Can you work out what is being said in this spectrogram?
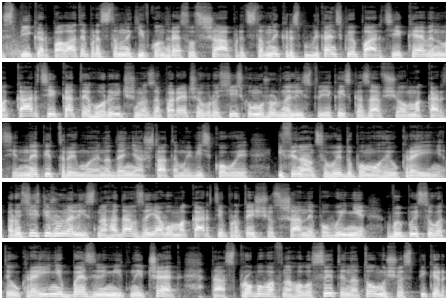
Спікер Палати представників Конгресу США, представник республіканської партії Кевін Маккарті категорично заперечив російському журналісту, який сказав, що Маккарті не підтримує надання штатами військової і фінансової допомоги Україні. Російський журналіст нагадав заяву Маккарті про те, що США не повинні виписувати Україні безлімітний чек, та спробував наголосити на тому, що спікер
